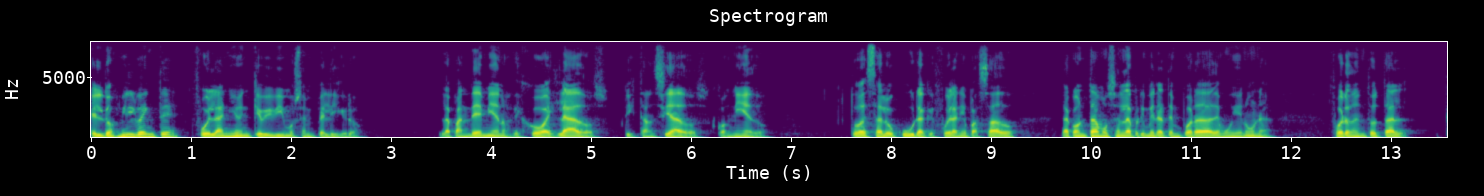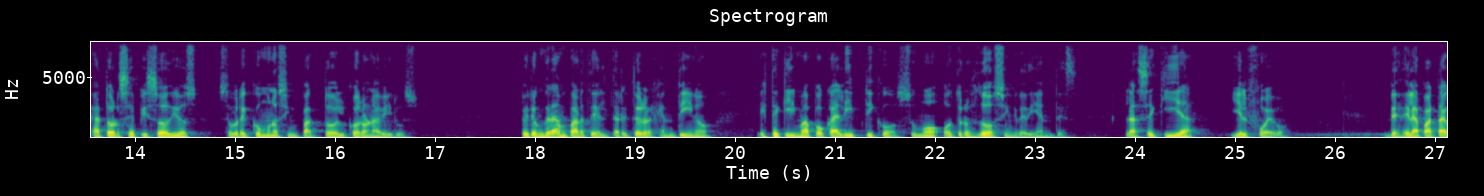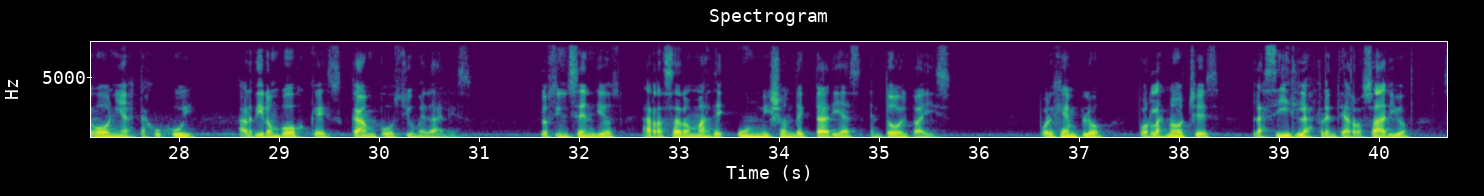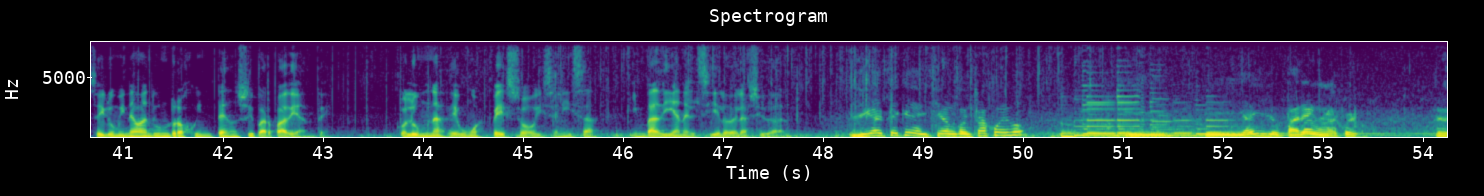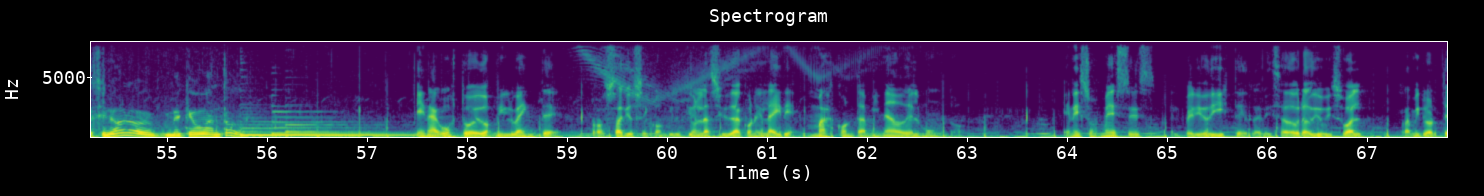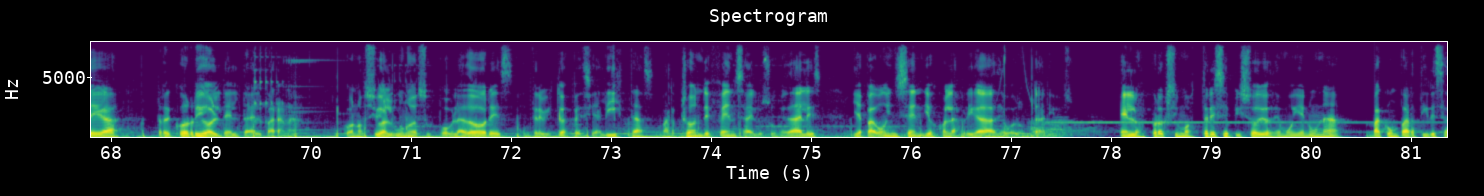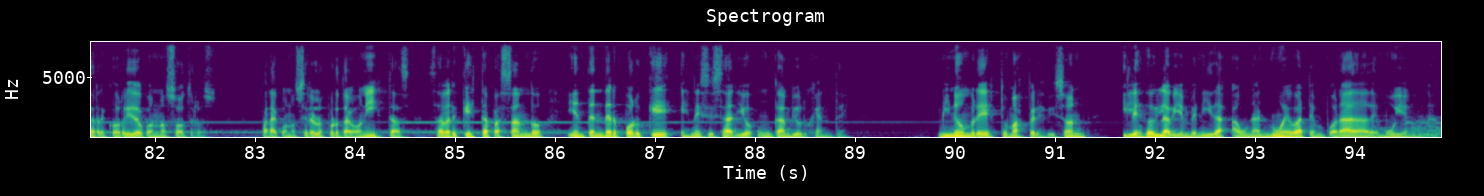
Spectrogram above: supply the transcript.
El 2020 fue el año en que vivimos en peligro. La pandemia nos dejó aislados, distanciados, con miedo. Toda esa locura que fue el año pasado la contamos en la primera temporada de Muy en Una. Fueron en total 14 episodios sobre cómo nos impactó el coronavirus. Pero en gran parte del territorio argentino, este clima apocalíptico sumó otros dos ingredientes, la sequía y el fuego. Desde la Patagonia hasta Jujuy ardieron bosques, campos y humedales. Los incendios arrasaron más de un millón de hectáreas en todo el país. Por ejemplo, por las noches, las islas frente a Rosario se iluminaban de un rojo intenso y parpadeante. Columnas de humo espeso y ceniza invadían el cielo de la ciudad. Al peque, hicieron contrajuego y ahí lo pararon al juego. Pero si no, me quemaban todo. En agosto de 2020, Rosario se convirtió en la ciudad con el aire más contaminado del mundo. En esos meses, el periodista y realizador audiovisual Ramiro Ortega recorrió el delta del Paraná. Conoció a algunos de sus pobladores, entrevistó a especialistas, marchó en defensa de los humedales y apagó incendios con las brigadas de voluntarios. En los próximos tres episodios de Muy en Una va a compartir ese recorrido con nosotros para conocer a los protagonistas, saber qué está pasando y entender por qué es necesario un cambio urgente. Mi nombre es Tomás Pérez Bisón y les doy la bienvenida a una nueva temporada de Muy en Una.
